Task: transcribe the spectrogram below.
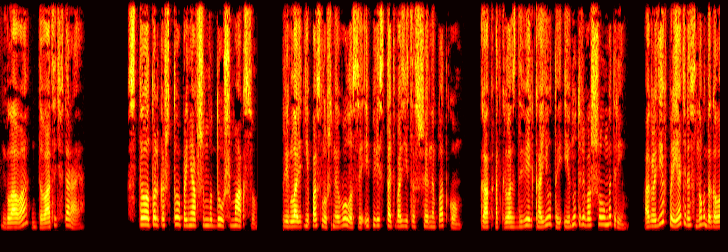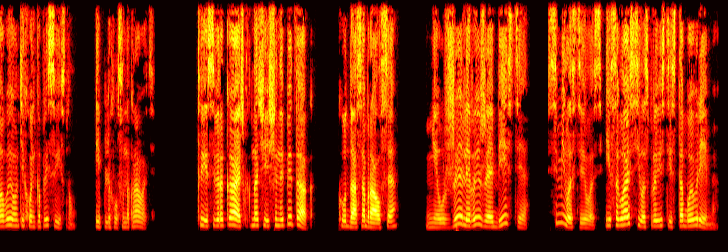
Глава двадцать вторая. Стоило только что принявшему душ Максу пригладить непослушные волосы и перестать возиться с шейным платком, как открылась дверь каюты, и внутрь вошел Мэтрим. Оглядев приятеля с ног до головы, он тихонько присвистнул и плюхнулся на кровать. — Ты сверкаешь, как начищенный пятак. Куда собрался? Неужели рыжая бестия смилостивилась и согласилась провести с тобой время?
